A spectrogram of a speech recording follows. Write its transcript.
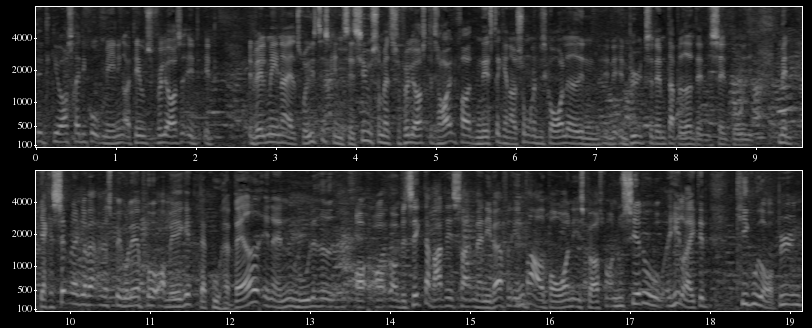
Det giver også rigtig god mening, og det er jo selvfølgelig også et, et, et velmenende altruistisk initiativ, som man selvfølgelig også skal tage højde for den næste generation, at vi skal overlade en, en, en by til dem, der er bedre end den, vi selv boede i. Men jeg kan simpelthen ikke lade være med at spekulere på, om ikke der kunne have været en anden mulighed, og, og, og hvis ikke der var det, så man i hvert fald inddraget borgerne i spørgsmålet. Nu siger du helt rigtigt, kig ud over byen,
